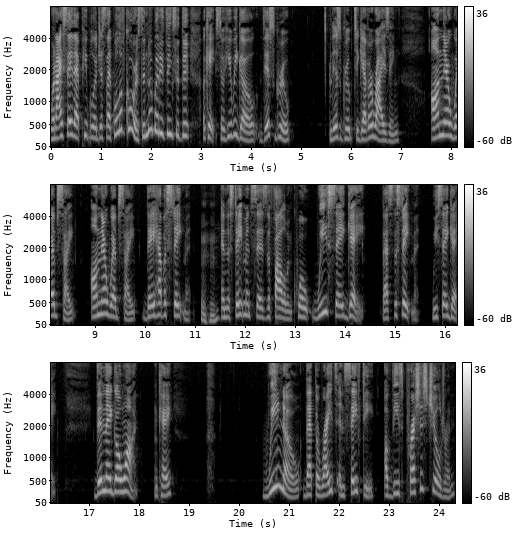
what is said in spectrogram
When I say that, people are just like, well, of course, and nobody thinks that they. Okay, so here we go. This group, this group, Together Rising, on their website, on their website, they have a statement. Mm-hmm. And the statement says the following quote, We say gay. That's the statement. We say gay. Then they go on, okay? We know that the rights and safety of these precious children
